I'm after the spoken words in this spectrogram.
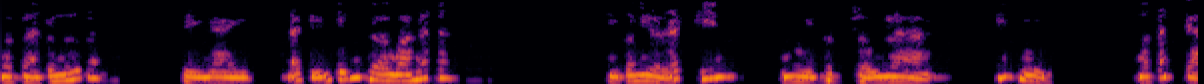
hoặc là trong nước đó, thì ngài đã kiểm chứng sơ qua hết đó. Thì coi như là rất hiếm người thực sự là kiếp người mà tất cả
